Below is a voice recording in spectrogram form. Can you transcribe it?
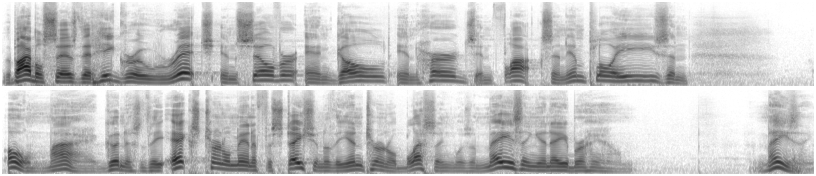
The Bible says that he grew rich in silver and gold, in herds and flocks and employees and Oh my goodness, the external manifestation of the internal blessing was amazing in Abraham. Amazing.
